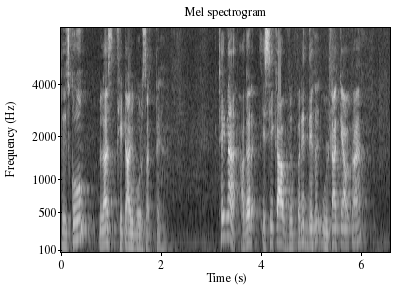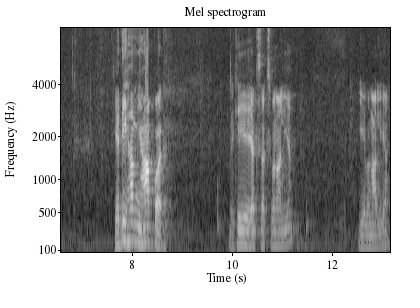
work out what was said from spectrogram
तो इसको प्लस थीटा भी बोल सकते हैं। ठीक ना? अगर इसी का विपरीत देखो, उल्टा क्या होता है? यदि हम यहाँ पर, देखिए ये एक्स अक्ष बना लिया, ये बना लिया।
